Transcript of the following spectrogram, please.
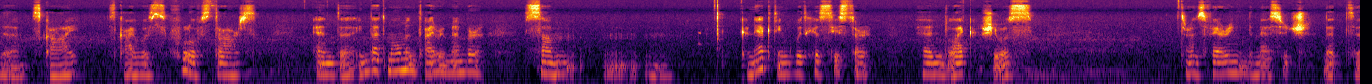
the sky. Sky was full of stars. And uh, in that moment, I remember some mm, connecting with his sister and like she was transferring the message that uh,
